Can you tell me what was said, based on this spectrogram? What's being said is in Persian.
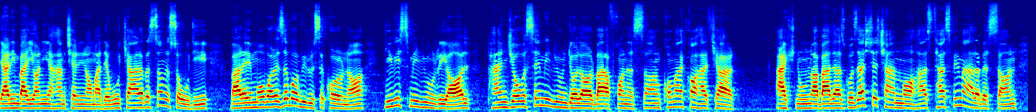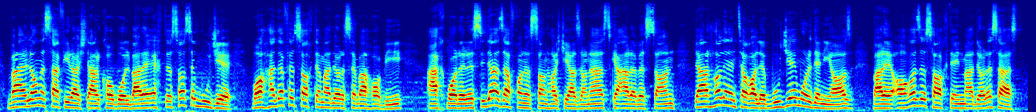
در این بیانیه همچنین آمده بود که عربستان سعودی برای مبارزه با ویروس کرونا 200 میلیون ریال 53 میلیون دلار به افغانستان کمک خواهد کرد. اکنون و بعد از گذشت چند ماه از تصمیم عربستان و اعلام سفیرش در کابل برای اختصاص بودجه با هدف ساخت مدارس وهابی اخبار رسیده از افغانستان حاکی از آن است که عربستان در حال انتقال بودجه مورد نیاز برای آغاز ساخت این مدارس است.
